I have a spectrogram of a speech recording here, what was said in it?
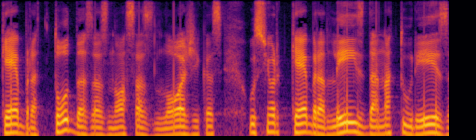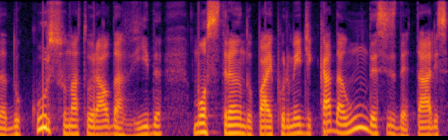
quebra todas as nossas lógicas, o Senhor quebra leis da natureza, do curso natural da vida, mostrando, Pai, por meio de cada um desses detalhes,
